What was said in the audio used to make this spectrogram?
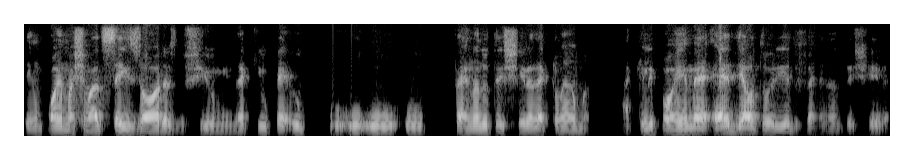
tem um poema chamado Seis Horas no filme, né, que o, o, o, o Fernando Teixeira declama. Aquele poema é de autoria do Fernando Teixeira.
